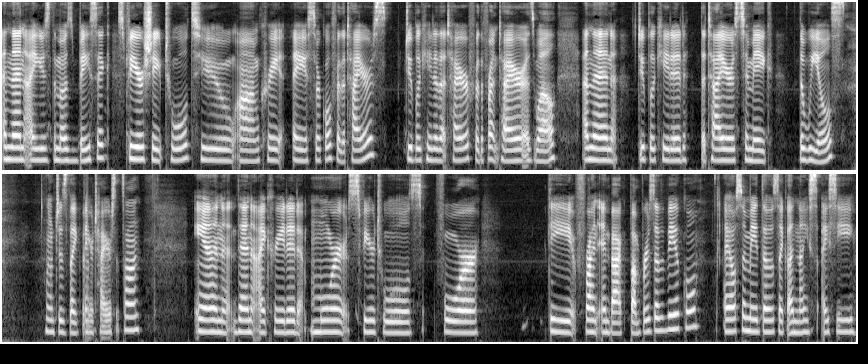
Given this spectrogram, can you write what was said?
And then I used the most basic sphere shape tool to um, create a circle for the tires. Duplicated that tire for the front tire as well. And then duplicated the tires to make the wheels, which is like your tire sits on. And then I created more sphere tools for the front and back bumpers of the vehicle. I also made those like a nice icy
